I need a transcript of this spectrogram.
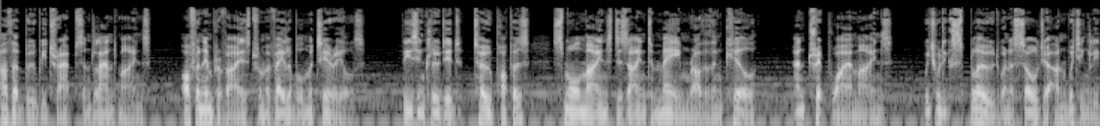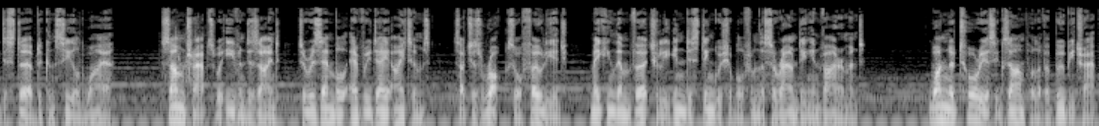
other booby traps and landmines, often improvised from available materials. These included toe poppers, small mines designed to maim rather than kill, and tripwire mines, which would explode when a soldier unwittingly disturbed a concealed wire. Some traps were even designed to resemble everyday items, such as rocks or foliage, making them virtually indistinguishable from the surrounding environment. One notorious example of a booby trap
